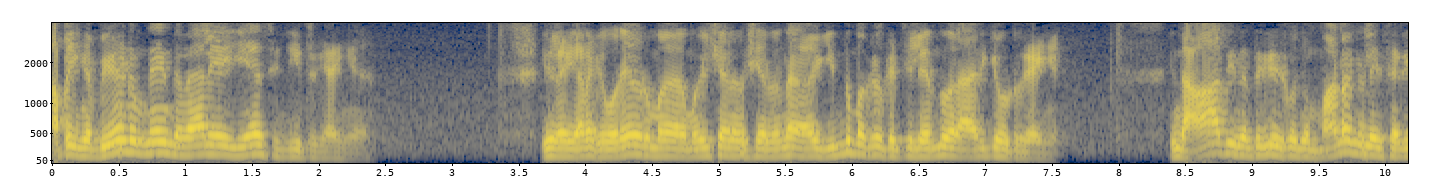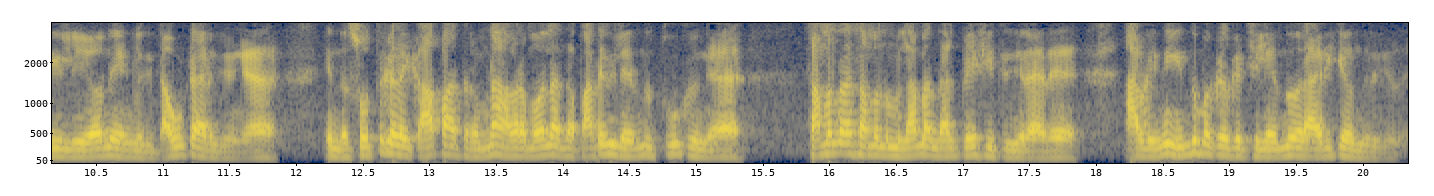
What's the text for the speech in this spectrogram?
அப்போ இங்கே வேணும்னே இந்த வேலையை ஏன் செஞ்சிட்டு இருக்காங்க இதில் எனக்கு ஒரே ஒரு ம மகிழ்ச்சியான விஷயம் என்னென்னா இந்து மக்கள் கட்சியிலேருந்து ஒரு அறிக்கை விட்டுருக்காங்க. இந்த ஆதீனத்துக்கு கொஞ்சம் மனநிலை சரியில்லையோன்னு எங்களுக்கு டவுட்டாக இருக்குங்க. இந்த சொத்துக்களை காப்பாற்றணும்னா அவரை முதல்ல அந்த பதவியிலேருந்து தூக்குங்க. சம்மந்தம் சம்மந்தம் இல்லாமல் அந்த ஆள் பேசிகிட்டு இருக்கிறாரு அப்படின்னு இந்து மக்கள் கட்சியிலேருந்து ஒரு அறிக்கை வந்திருக்குது.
